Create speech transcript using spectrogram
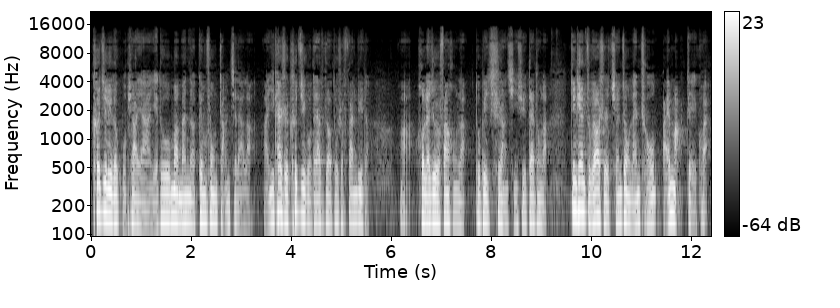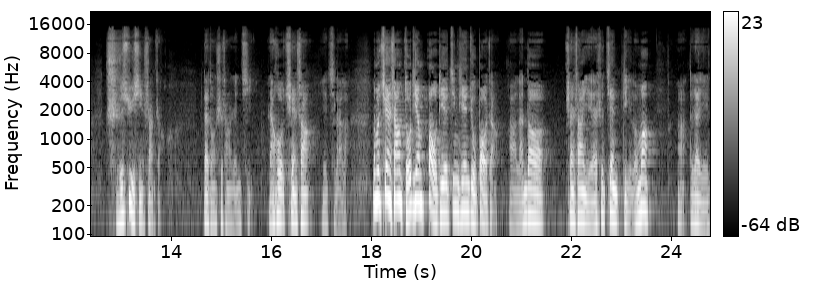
科技类的股票呀，也都慢慢的跟风涨起来了，啊，一开始科技股大家都知道都是翻绿的，啊，后来就是翻红了，都被市场情绪带动了，今天主要是权重蓝筹白马这一块持续性上涨。带动市场人气，然后券商也起来了。那么券商昨天暴跌，今天就暴涨啊？难道券商也是见底了吗？啊，大家也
